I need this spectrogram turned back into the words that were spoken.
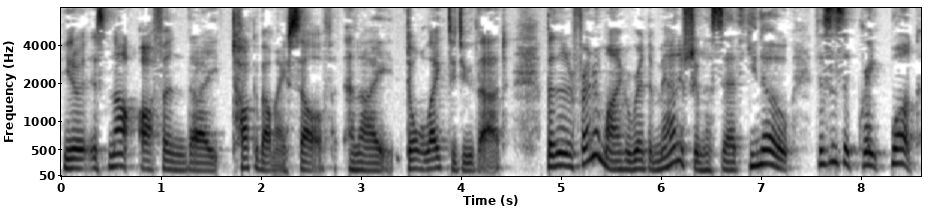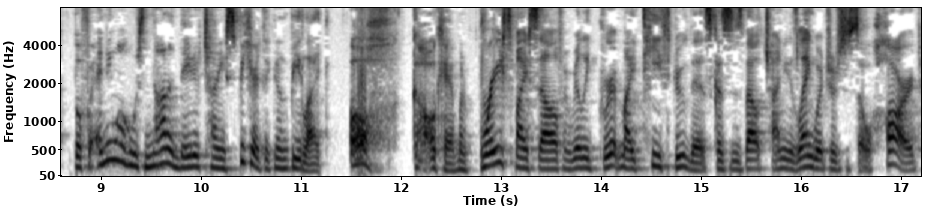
you know, it's not often that I talk about myself and I don't like to do that. But then a friend of mine who read the manuscript and said, you know, this is a great book, but for anyone who's not a native Chinese speaker, they're going to be like, oh, God, okay, I'm going to brace myself and really grit my teeth through this because it's about Chinese language, which is so hard.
